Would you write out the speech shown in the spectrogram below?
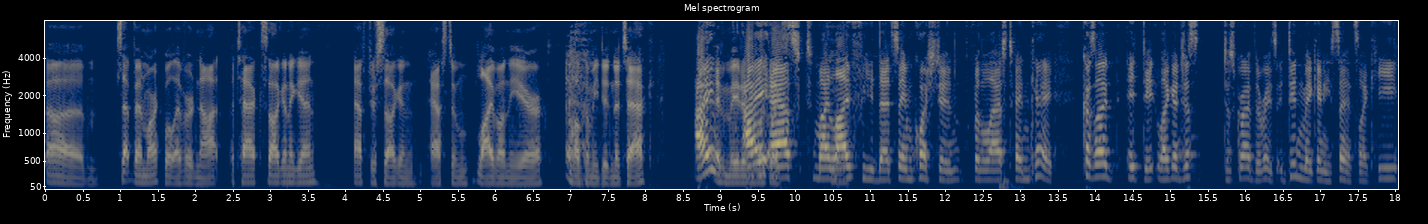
um, Sep Vanmarcke will ever not attack Sagan again? After Sagan asked him live on the air, how come he didn't attack? I It I look like- asked my hmm. live feed that same question for the last 10k because I it did like I just described the race. It didn't make any sense. Like he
